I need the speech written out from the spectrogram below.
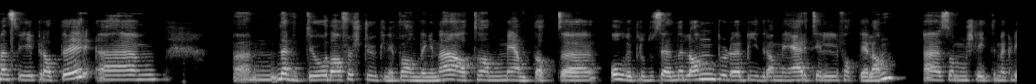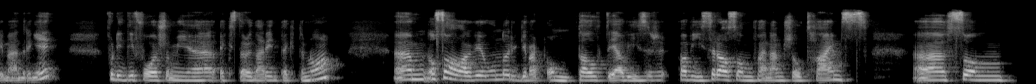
mens vi prater, um, um, nevnte jo da første uken i forhandlingene at han mente at uh, oljeproduserende land burde bidra mer til fattige land uh, som sliter med klimaendringer, fordi de får så mye ekstraordinære inntekter nå. Um, og så har vi jo Norge vært omtalt i aviser, aviser da, som Financial Times, uh, som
